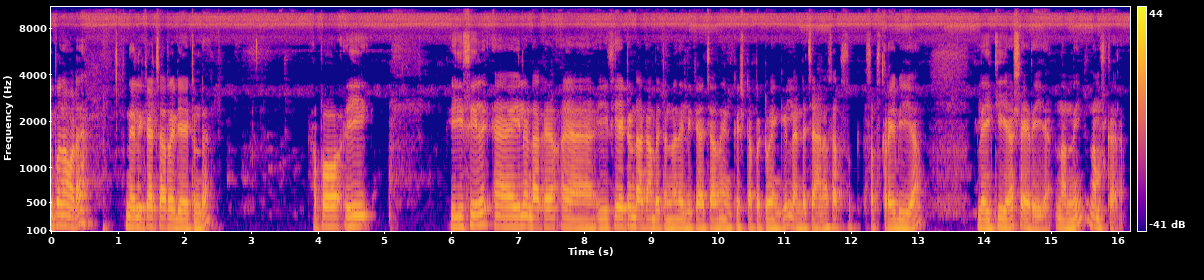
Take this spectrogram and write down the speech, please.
ഇപ്പോൾ നമ്മുടെ നെല്ലിക്ക അച്ചാർ റെഡി ആയിട്ടുണ്ട്. അപ്പോൾ ഈ ഈസിയിൽ ഉണ്ടാക്കാൻ ഈസി ആയിട്ട് ഉണ്ടാക്കാൻ പറ്റുന്ന നെല്ലിക്ക അച്ചാർ നിങ്ങൾക്ക് ഇഷ്ടപ്പെട്ടു എങ്കിൽ എന്റെ ചാനൽ സബ്സ് സബ്സ്ക്രൈബ് ചെയ്യുക ലൈക്ക് ചെയ്യുക ഷെയർ ചെയ്യുക. നന്ദി നമസ്കാരം.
